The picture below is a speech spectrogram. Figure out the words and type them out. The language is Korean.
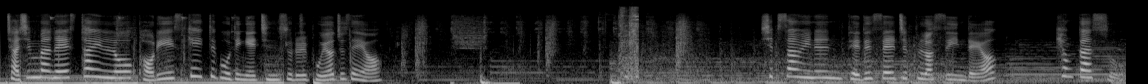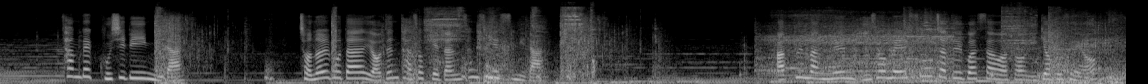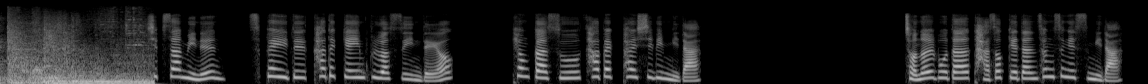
자신만의 스타일로 거리 스케이트보딩의 진수를 보여주세요. 14위는 데드셀즈 플러스인데요. 평가수 392입니다. 전월보다 85계단 상승했습니다. 앞을 막는 이 섬의 수호자들과 싸워서 이겨보세요. 13위는 스페이드 카드게임 플러스인데요. 평가수 480입니다. 전월보다 5계단 상승했습니다.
